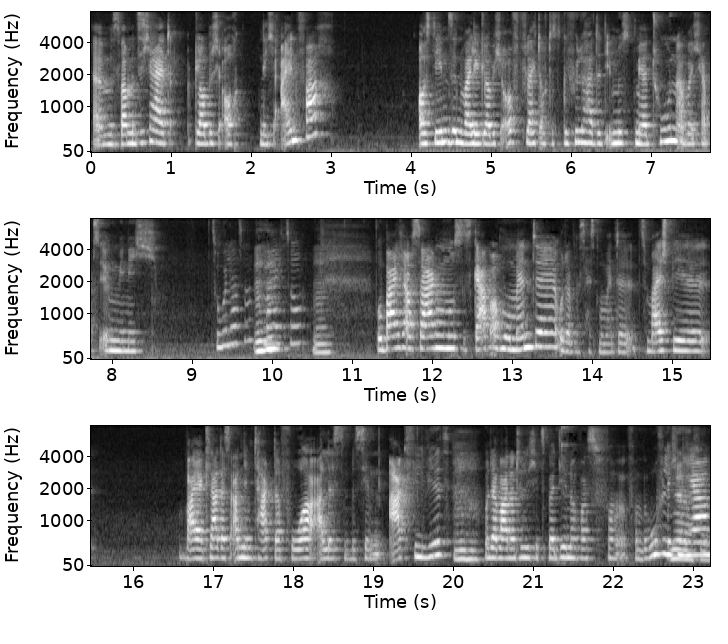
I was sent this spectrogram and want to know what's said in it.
ähm, es war mit Sicherheit, glaube ich, auch nicht einfach. Aus dem Sinn, weil ihr, glaube ich, oft vielleicht auch das Gefühl hattet, ihr müsst mehr tun, aber ich habe es irgendwie nicht zugelassen, mhm. vielleicht so. Mhm. Wobei ich auch sagen muss, es gab auch Momente, oder was heißt Momente, zum Beispiel war ja klar, dass an dem Tag davor alles ein bisschen arg viel wird. Mhm. Und da war natürlich jetzt bei dir noch was vom, vom beruflichen ja, her.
